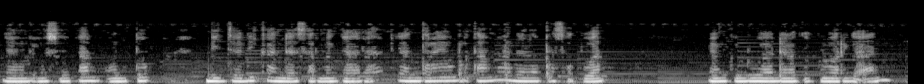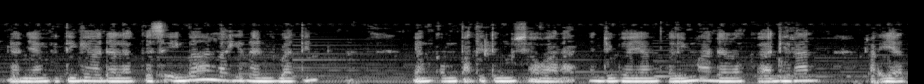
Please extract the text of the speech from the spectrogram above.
yang diusulkan untuk dijadikan dasar negara di antara yang pertama adalah persatuan, yang kedua adalah kekeluargaan, dan yang ketiga adalah keseimbangan lahir dan batin, yang keempat itu musyawarah, dan juga yang kelima adalah kehadiran rakyat.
